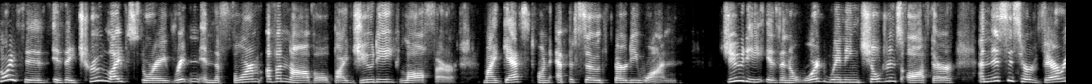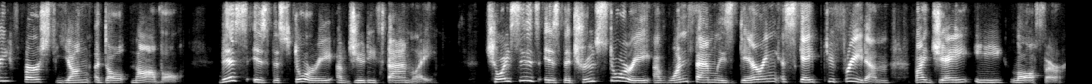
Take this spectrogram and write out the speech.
Choices is a true life story written in the form of a novel by Judy Lauther, my guest on episode 31. Judy is an award winning children's author, and this is her very first young adult novel. This is the story of Judy's family. Choices is the true story of one family's daring escape to freedom by J.E. Lauther.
